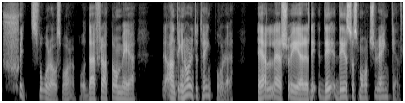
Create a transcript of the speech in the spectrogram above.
skitsvåra att svara på. Därför att de är, antingen har du inte tänkt på det, eller så är det, det, det, det är så smart så det är enkelt.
